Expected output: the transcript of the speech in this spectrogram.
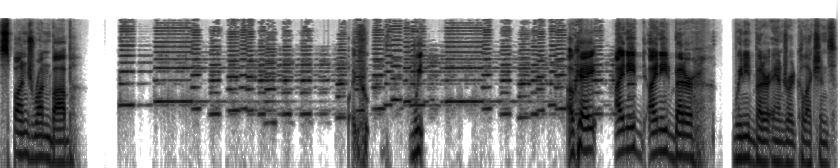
Sponge Run Bob. We. Okay, I need I need better. We need better Android collections.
